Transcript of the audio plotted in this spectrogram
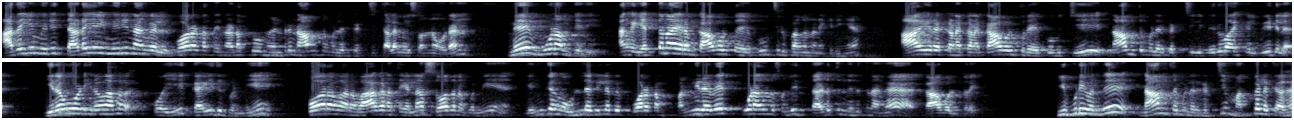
அதையும் மீறி தடையை மீறி நாங்கள் போராட்டத்தை நடத்துவோம் என்று நாம் தமிழர் கட்சி தலைமை சொன்னவுடன் மே மூணாம் தேதி அங்க எத்தனாயிரம் காவல்துறையை குவிச்சிருப்பாங்கன்னு நினைக்கிறீங்க? ஆயிரக்கணக்கான காவல்துறையை குவிச்சு நாம் தமிழர் கட்சி நிர்வாகிகள் வீடுல இரவோடு இரவாக போய் கைது பண்ணி போற வர வாகனத்தை எல்லாம் சோதனை பண்ணி எங்கங்க உள்ள கிள்ள போய் போராட்டம் பண்ணிடவே கூடாதுன்னு சொல்லி தடுத்து நிறுத்தினாங்க காவல்துறை. இப்படி வந்து நாம் தமிழர் கட்சி மக்களுக்காக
